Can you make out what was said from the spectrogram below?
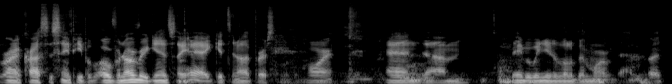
run across the same people over and over again. It's like hey, I get to know that person a little bit more, and um, maybe we need a little bit more of that. But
